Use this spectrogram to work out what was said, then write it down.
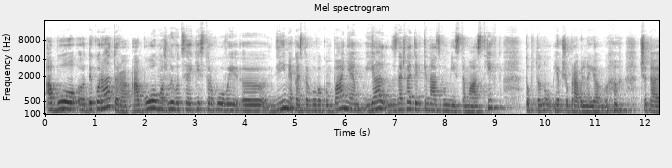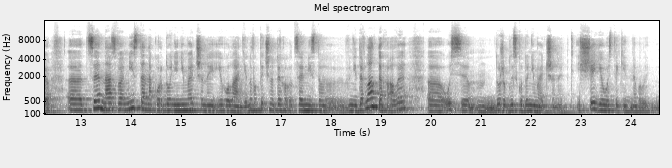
або е, декоратора, або, можливо, це якийсь торговий е, дім, якась торгова компанія. Я знайшла тільки назву міста Мастріхт. Тобто, ну, якщо правильно я читаю, це назва міста на кордоні Німеччини і Голландії. Ну, фактично, це місто в Нідерландах, але ось дуже близько до Німеччини. І ще є ось такі невеликі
